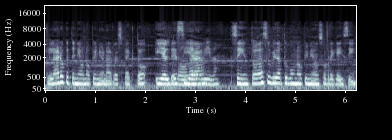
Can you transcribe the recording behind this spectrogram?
claro que tenía una opinión al respecto y él Toda decía, la vida. sí, toda su vida tuvo una opinión sobre Gacy.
